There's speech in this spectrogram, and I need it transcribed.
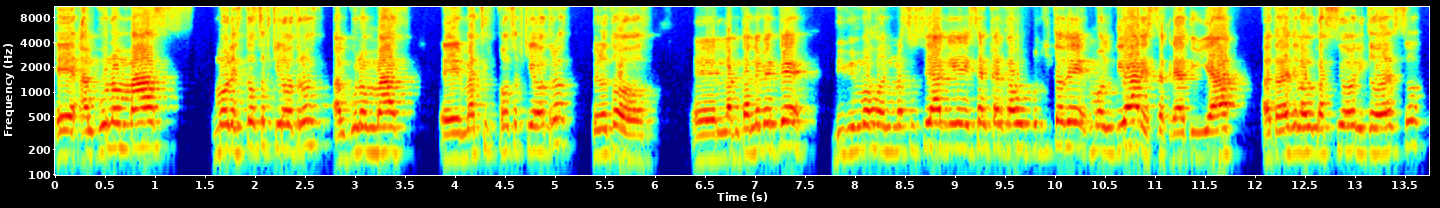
eh, algunos más molestosos que otros, algunos más, eh, más chisposos que otros, pero todos. Eh, lamentablemente vivimos en una sociedad que se ha encargado un poquito de moldear esta creatividad a través de la educación y todo eso.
